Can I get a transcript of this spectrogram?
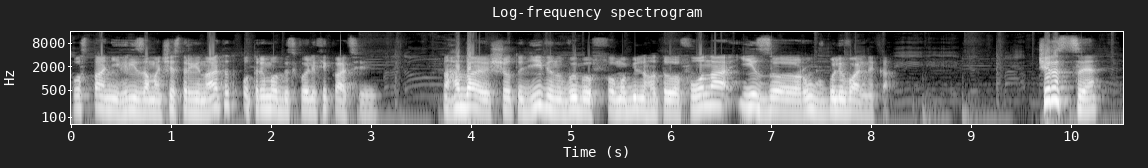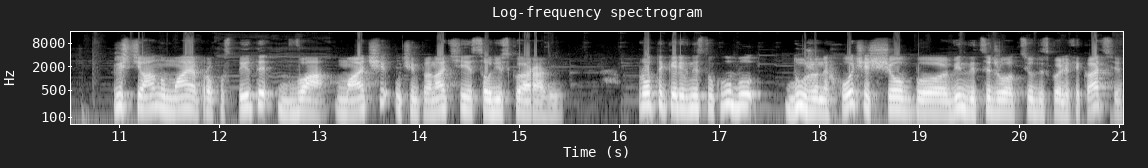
в останній грі за Манчестер Юнайтед отримав дискваліфікацію. Нагадаю, що тоді він вибив мобільного телефона із рук вболівальника. Через це Кріштіану має пропустити два матчі у чемпіонаті Саудівської Аравії. Проте керівництво клубу дуже не хоче, щоб е, він відсиджував цю дискваліфікацію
